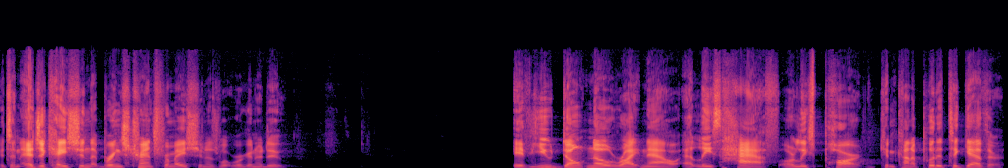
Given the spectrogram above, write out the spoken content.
It's an education that brings transformation, is what we're going to do. If you don't know right now, at least half or at least part can kind of put it together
